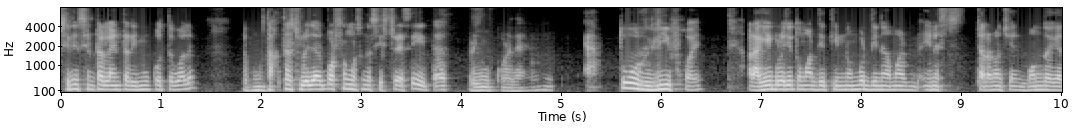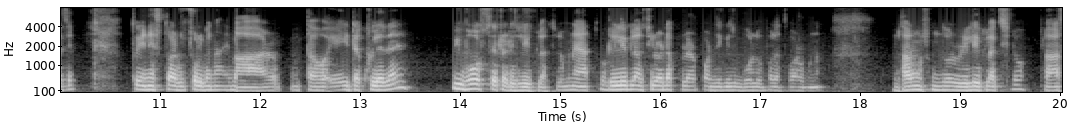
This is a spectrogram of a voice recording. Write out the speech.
সেদিন সেন্ট্রাল লাইনটা রিমুভ করতে বলে এবং ডাক্তার চলে যাওয়ার পর সঙ্গে সঙ্গে সিস্টার এসে এটা রিমুভ করে দেয়। এত রিলিফ হয়। আর আগেই বলেছি তোমার যে তিন নম্বর দিনে আমার এনএস চালানো বন্ধ হয়ে গেছে, তো এনএস তো আর চলবে না। আর তাও এটা খুলে দেয়। বিভৎস একটা রিলিফ লাগছিল। মানে এত রিলিফ লাগছিল এটা খোলার পর যে কিছু বলে বলাতে পারব না। দারুণ সুন্দর রিলিফ লাগছিল। প্লাস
